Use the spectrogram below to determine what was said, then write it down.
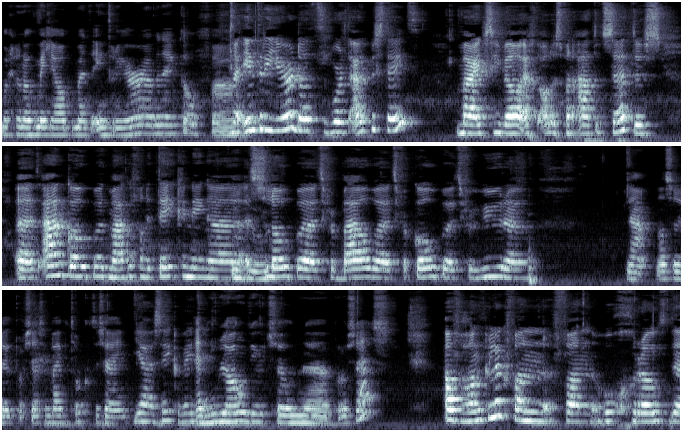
Mag je dan ook een beetje helpen met interieur eh, bedenken? Of, eh, Nou, interieur, dat wordt uitbesteed. Maar ik zie wel echt alles van A tot Z. Dus eh, het aankopen, het maken van de tekeningen, Mhm. het slopen, het verbouwen, het verkopen, het verhuren. Ja, dat is een leuk proces om bij betrokken te zijn. Ja, zeker weten. En hoe lang duurt zo'n proces? Afhankelijk van, van hoe groot de,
